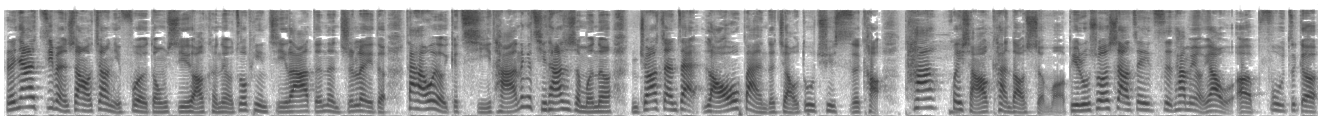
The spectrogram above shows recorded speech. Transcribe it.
人家基本上叫你付的东西，然后可能有作品集啦等等之类的，他还会有一个其他，那个其他是什么呢？你就要站在老板的角度去思考，他会想要看到什么？比如说像这一次他没有要我呃付这个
